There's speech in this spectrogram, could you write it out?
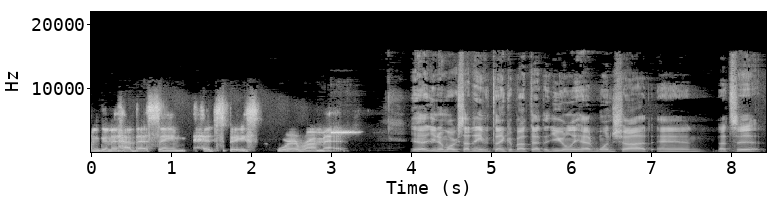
I'm going to have that same headspace wherever I'm at. Yeah, you know, Marcus, I didn't even think about that. That you only had one shot and that's it.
